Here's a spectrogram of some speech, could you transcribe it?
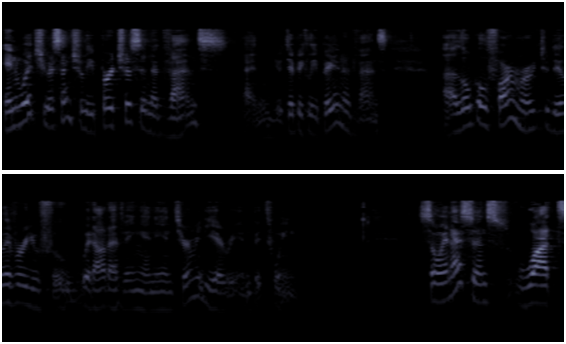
in which you essentially purchase in advance, and you typically pay in advance, a local farmer to deliver you food without having any intermediary in between. So in essence, what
